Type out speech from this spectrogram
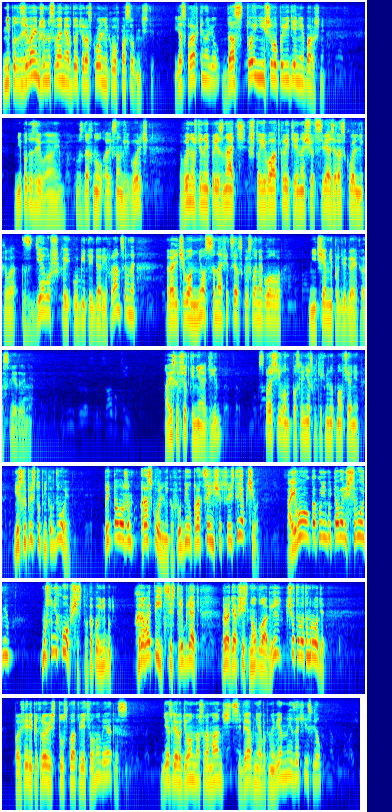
Не подозреваем же мы с вами Авдотью Раскольникову в пособничестве. Я справки навел. Достойнейшего поведения барышни. Не подозреваем, вздохнул Александр Григорьевич, вынужденный признать, что его открытие насчет связи Раскольникова с девушкой, убитой Дарьей Францевны, ради чего он несся на офицерскую, сломя голову, ничем не продвигает расследование. «А если все-таки не один?» — спросил он после нескольких минут молчания. «Если преступников двое? Предположим, Раскольников убил проценщицу из Тряпчева, а его какой-нибудь товарищ сводню. Может, у них общество какое-нибудь кровопийц истреблять ради общественного блага или что-то в этом роде?» Порфирий Петрович тускло ответил, навряд ли -с. Если Родион наш Романович себя в необыкновенные зачислил,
